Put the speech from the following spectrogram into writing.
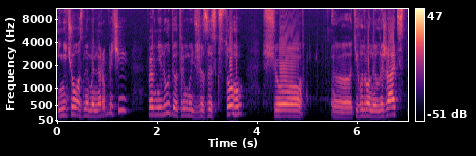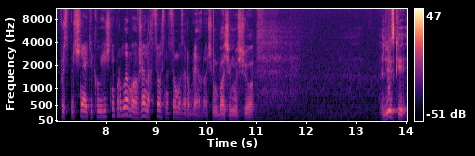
І нічого з ними не роблячи, певні люди отримують вже зиск з того, що е, ті гудрони лежать, спричиняють екологічні проблеми, а вже на хтось на цьому заробляє гроші. Ми бачимо, що Львівський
